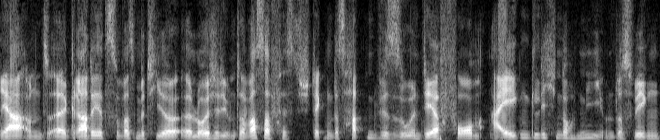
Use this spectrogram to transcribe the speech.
Ja, und äh, gerade jetzt sowas mit hier äh, Leute, die unter Wasser feststecken, das hatten wir so in der Form eigentlich noch nie. Und deswegen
